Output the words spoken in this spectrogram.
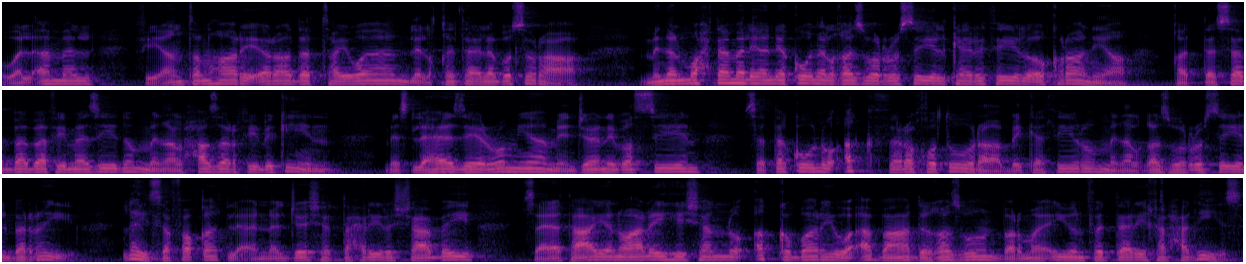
والأمل في أن تنهار إرادة تايوان للقتال بسرعة. من المحتمل أن يكون الغزو الروسي الكارثي لأوكرانيا قد تسبب في مزيد من الحذر في بكين. مثل هذه الرمية من جانب الصين ستكون أكثر خطورة بكثير من الغزو الروسي البري. ليس فقط لأن الجيش التحرير الشعبي سيتعين عليه شن أكبر وأبعد غزو برمائي في التاريخ الحديث.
